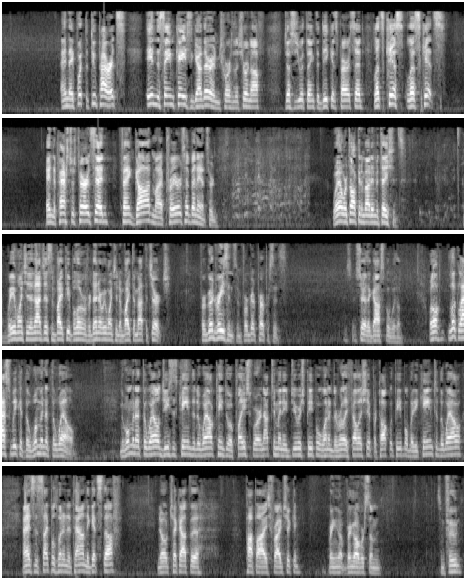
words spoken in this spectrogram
And they put the two parrots in the same cage together, and sure enough, just as you would think, the deacon's parrot said, let's kiss, let's kiss. And the pastor's parrot said, thank God my prayers have been answered. well, we're talking about invitations. We want you to not just invite people over for dinner, we want you to invite them out to church for good reasons and for good purposes. Share the gospel with them. Well, look last week at the woman at the well. The woman at the well, Jesus came to the well, came to a place where not too many Jewish people wanted to really fellowship or talk with people, but he came to the well, and his disciples went into town to get stuff. You know, check out the Popeyes fried chicken. Bring bring over some some food.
